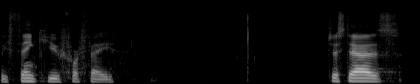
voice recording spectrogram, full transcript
We thank you for faith. Just as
